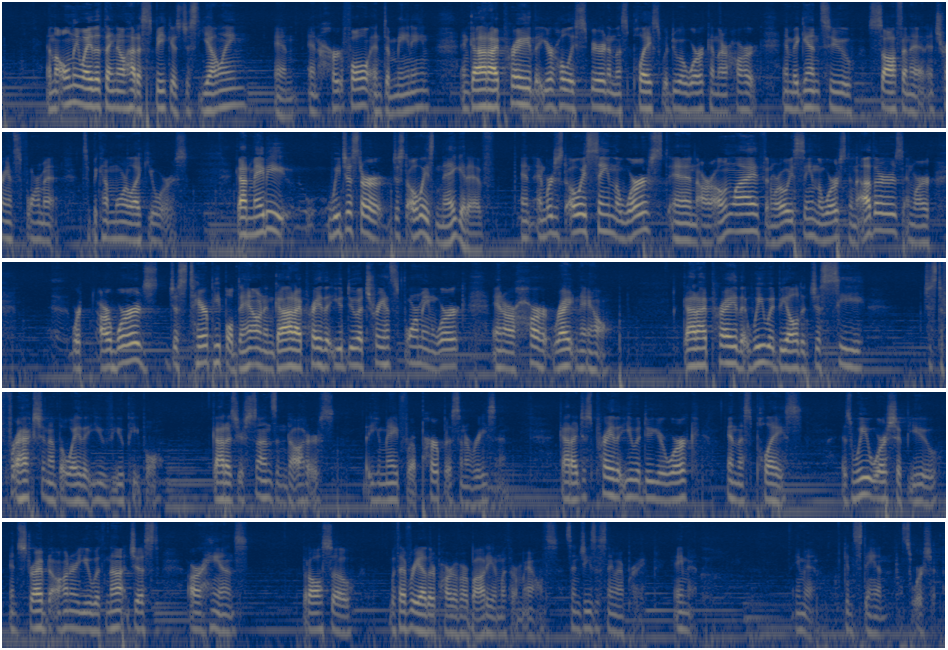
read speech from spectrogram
and the only way that they know how to speak is just yelling and, and hurtful and demeaning. And God, I pray that your Holy Spirit in this place would do a work in their heart and begin to soften it and transform it to become more like yours. God, maybe we just are just always negative and, and we're just always seeing the worst in our own life and we're always seeing the worst in others and we're, we're our words just tear people down and god i pray that you do a transforming work in our heart right now god i pray that we would be able to just see just a fraction of the way that you view people God, as your sons and daughters that you made for a purpose and a reason. God, I just pray that you would do your work in this place as we worship you and strive to honor you with not just our hands, but also with every other part of our body and with our mouths. It's in Jesus' name I pray. Amen. Amen. You can stand. Let's worship.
